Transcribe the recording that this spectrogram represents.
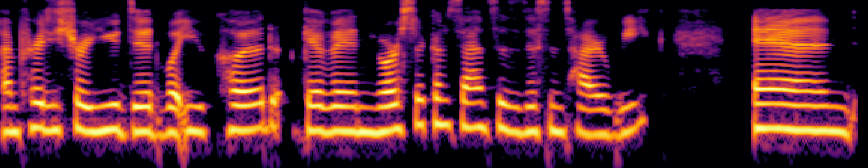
I'm pretty sure you did what you could given your circumstances this entire week. And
